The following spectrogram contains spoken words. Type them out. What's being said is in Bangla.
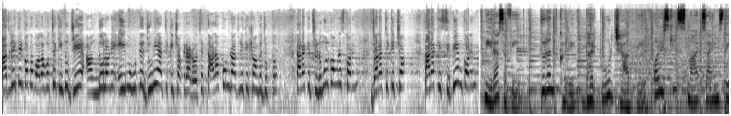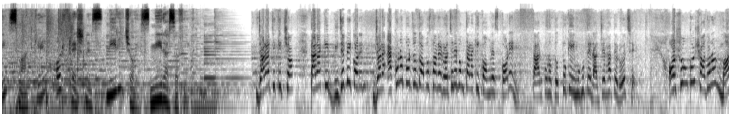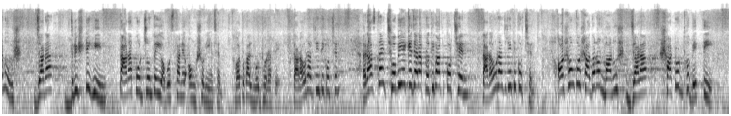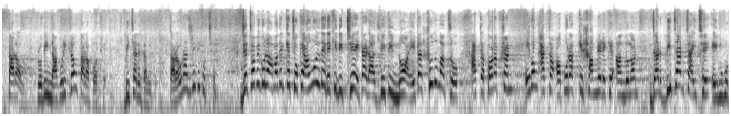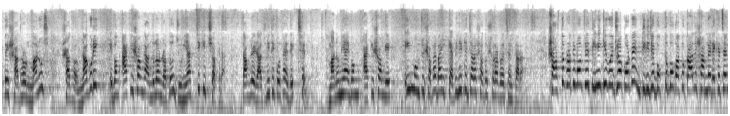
রাজনীতির কথা বলা হচ্ছে কিন্তু যে আন্দোলনে এই মুহূর্তে জুনিয়র চিকিৎসকেরা রয়েছে তারা কোন রাজনীতির সঙ্গে যুক্ত তারা কি তৃণমূল কংগ্রেস করেন যারা চিকিৎসক তারা কি সিপিএম করেন नीरा सफेद तुरंत खुले भरपूर झाग दे और इसकी स्मार्ट साइंस दे स्मार्ट केयर और फ्रेशनेस मेरी चॉइस मेरा सफेद যারা চিকিৎসক, তারা কি বিজেপি করেন? যারা এখনও পর্যন্ত অবস্থানে রয়েছেন এবং তারা কি কংগ্রেস করেন? তার কোনো তথ্য কি এই মুহূর্তে রাজ্যের হাতে রয়েছে? অসংখ্য সাধারণ মানুষ যারা দৃষ্টিহীন, তারা পর্যন্ত এই অবস্থানে অংশ নিয়েছেন। গতকাল মধ্যরাতে তারাও রাজনীতি করছেন। রাস্তায় ছবি এঁকে যারা প্রতিবাদ করছেন, তারাও রাজনীতি করছেন। অসংখ্য সাধারণ মানুষ যারা ষাটোর্ধ ব্যক্তি, তারাও প্রবীণ নাগরিকরাও তারা পথে। বিচারের দাবিতে তারাও রাজনীতি করছেন। যে ছবিগুলো আমাদেরকে চোখে আঙুল দিয়ে দেখিয়ে দিচ্ছে, এটা রাজনীতি নয়। এটা শুধুমাত্র একটা করাপশন এবং একটা অপরাধকে সামনে রেখে আন্দোলন, যার বিচার চাইছে এই মুহূর্তে সাধারণ মানুষ, সাধারণ নাগরিক এবং একই সঙ্গে আন্দোলনরত জুনিয়র চিকিৎসকরা। তাহলে রাজনীতি কোথায় দেখছেন? মাননীয় এবং একই সঙ্গে এই মন্ত্রিসভায় বা এই ক্যাবিনেটের যারা সদস্যরা রয়েছেন তারা? স্বাস্থ্য প্রতিমন্ত্রী তিনি কি উইথড্র করবেন? তিনি যে বক্তব্য গতকাল সামনে রেখেছেন।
